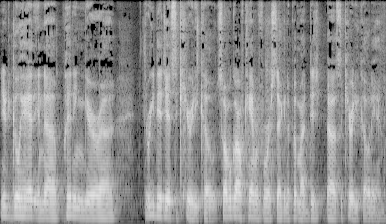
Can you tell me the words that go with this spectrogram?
you'd go ahead and uh, put in your uh, three-digit security code. So I'm going to go off camera for a second to put my uh, security code in.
